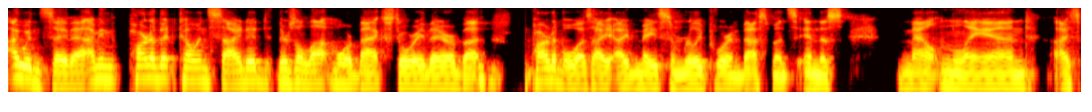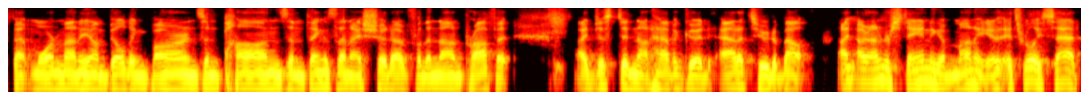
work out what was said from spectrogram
I wouldn't say that. I mean, part of it coincided. There's a lot more backstory there, but mm-hmm. part of it was I, I made some really poor investments in this mountain land. I spent more money on building barns and ponds and things than I should have for the nonprofit. I just did not have a good attitude about an understanding of money. It's really sad.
